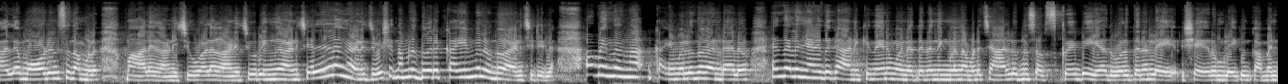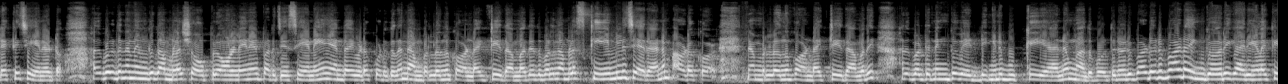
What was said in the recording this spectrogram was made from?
പല മോഡൽസ് നമ്മൾ മാല കാണിച്ചു വള കാണിച്ചു റിങ് കാണിച്ചു എല്ലാം കാണിച്ചു. പക്ഷെ നമ്മൾ ഇതുവരെ കൈമലൊന്നും കാണിച്ചിട്ടില്ല. അപ്പോൾ ഇന്ന് കൈമലൊന്ന് കണ്ടാലോ? എന്തായാലും ഞാനിത് കാണിക്കുന്നതിന് മുന്നേ തന്നെ നിങ്ങൾ നമ്മുടെ ചാനൽ ഒന്ന് സബ്സ്ക്രൈബ് ചെയ്യുക. അതുപോലെ തന്നെ ഷെയറും ലൈക്കും കമന്റ് ഒക്കെ ചെയ്യണം കേട്ടോ. അതുപോലെ തന്നെ നിങ്ങൾക്ക് നമ്മളെ ഷോപ്പിൽ ഓൺലൈനായി പർച്ചേസ് ചെയ്യണമെങ്കിൽ ഞാൻ ഇവിടെ കൊടുക്കുന്ന നമ്പറിൽ ഒന്ന് കോൺടാക്ട് ചെയ്താൽ മതി. അതുപോലെ നമ്മളെ സ്കീമിൽ ചേരാനും അവിടെ നമ്പറിൽ ഒന്ന് കോൺടാക്ട് ചെയ്താൽ മതി. അതുപോലെ തന്നെ നിങ്ങൾക്ക് വെഡിങ്ങിന് ബുക്ക് ചെയ്യാനും അതുപോലെ തന്നെ ഒരുപാട് ഒരുപാട് എൻക്വയറി കാര്യങ്ങളൊക്കെ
